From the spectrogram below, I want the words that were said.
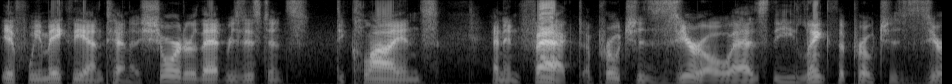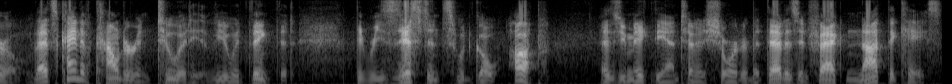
If we make the antenna shorter, that resistance declines and in fact approaches zero as the length approaches zero. That's kind of counterintuitive. You would think that the resistance would go up as you make the antenna shorter, but that is in fact not the case.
